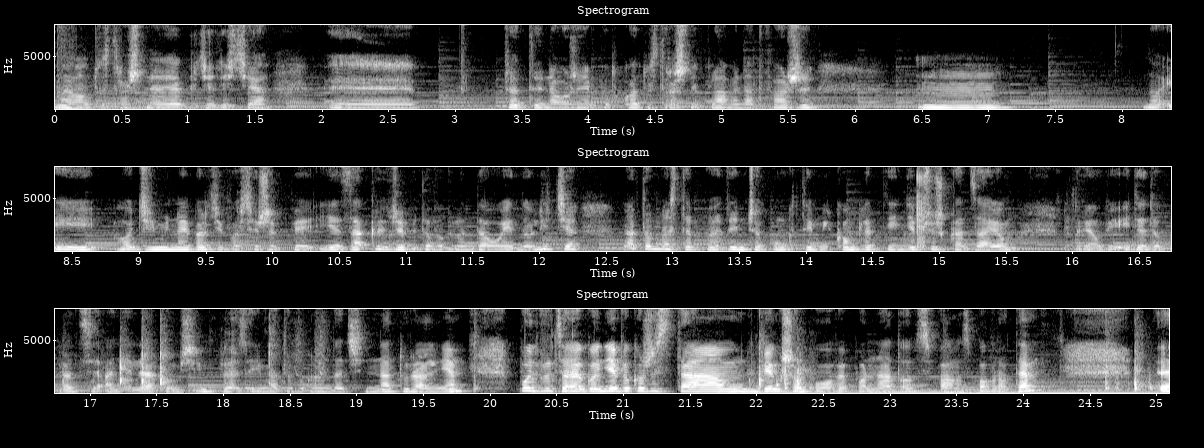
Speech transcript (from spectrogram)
No ja mam tu straszne, jak widzieliście, y, przed nałożeniem podkładu straszne plamy na twarzy. Mm, no i chodzi mi najbardziej właśnie, żeby je zakryć, żeby to wyglądało jednolicie. Natomiast te pojedyncze punkty mi kompletnie nie przeszkadzają. Tak jak mówię, idę do pracy, a nie na jakąś imprezę i ma to wyglądać naturalnie. Pudru całego nie wykorzystałam, większą połowę ponad odsypałam z powrotem. Yy,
